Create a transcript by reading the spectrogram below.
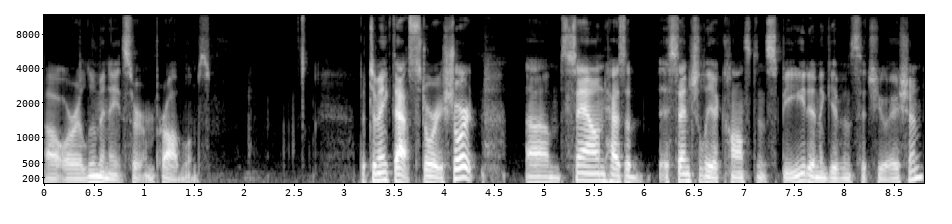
uh, or illuminate certain problems. But to make that story short, um, sound has a, essentially a constant speed in a given situation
